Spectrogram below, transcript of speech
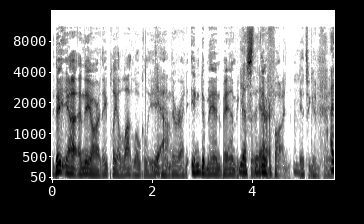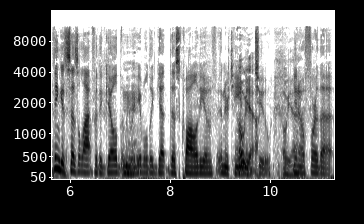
They yeah, and they are. They play a lot locally, Yeah. and they're an in-demand band because Yes, they they're are. Mm-hmm. fun. It's a good band. I think it says a lot for the guild that we were able to get this quality of entertainment Mm-hmm. Oh, yeah. too. Oh, yeah. You know, for the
